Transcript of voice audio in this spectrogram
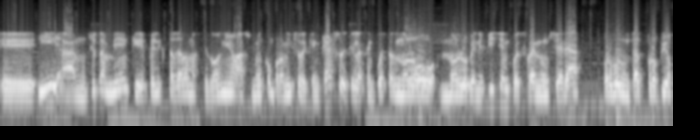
eh, y anunció también que Félix Salgado Macedonio asumió el compromiso de que en caso de que las encuestas no lo, no lo beneficien, pues renunciará por voluntad propio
